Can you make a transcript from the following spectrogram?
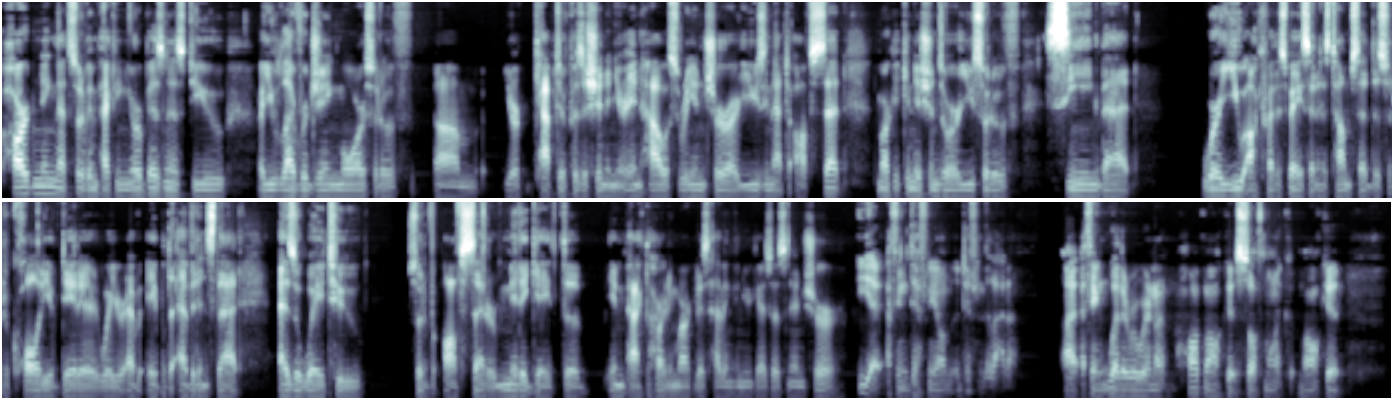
hardening that's sort of impacting your business? Do you are you leveraging more sort of um, your captive position in your in-house reinsurer? Are you using that to offset market conditions, or are you sort of seeing that where you occupy the space, and as Tom said, the sort of quality of data where you're able to evidence that as a way to sort of offset or mitigate the impact the hardening market is having on you guys as an insurer? Yeah, I think definitely on definitely the latter. I, I think whether we're in a hard market, soft market,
